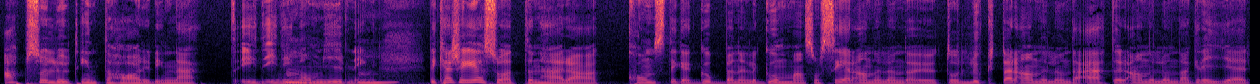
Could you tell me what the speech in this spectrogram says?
absolut inte har i din, nät, i, i din omgivning. Det kanske är så att den här äh, konstiga gubben eller gumman som ser annorlunda ut och luktar annorlunda, äter annorlunda grejer.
